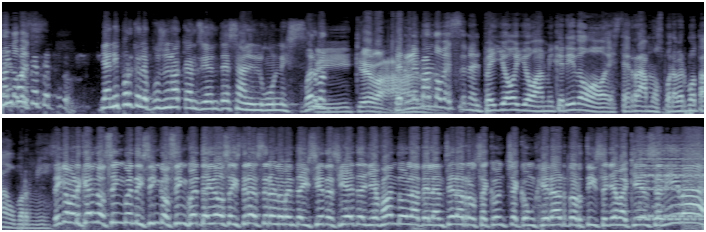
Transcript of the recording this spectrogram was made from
mando porque besos. te pu- ya ni porque le puse una canción de San Lunes. Bueno, Sí, qué va. pero le mando besos en el peyoyo a mi querido este Ramos por haber votado por mí. Sigue marcando 55 52 630 977 llevando la delantera Rosa Concha con Gerardo Ortiz. Se llama ¿Quién se anima?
